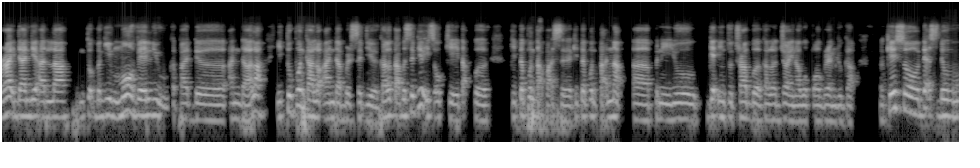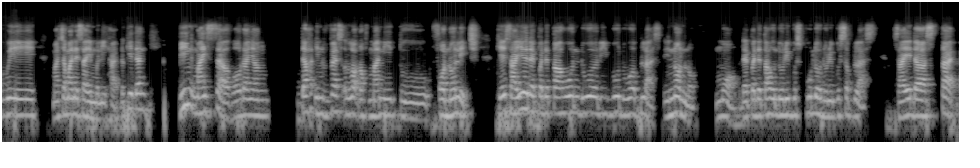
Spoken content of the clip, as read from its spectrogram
alright, dan dia adalah untuk bagi more value kepada anda lah. Itu pun kalau anda bersedia. Kalau tak bersedia, it's okay, tak apa. Kita pun tak paksa, kita pun tak nak uh, apa ni you get into trouble kalau join our program juga. Okay, so that's the way macam mana saya melihat. Okay, dan being myself, orang yang dah invest a lot of money to for knowledge. Okay, saya daripada tahun 2012, eh, no no, more daripada tahun 2010 2011 saya dah start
